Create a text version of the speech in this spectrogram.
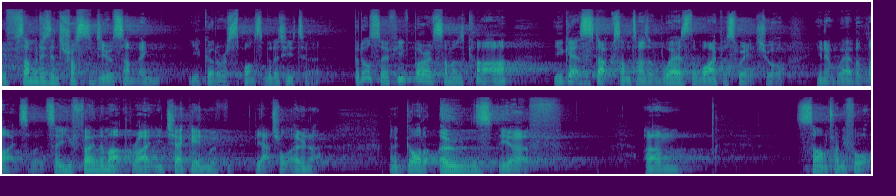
if somebody's entrusted you with something, you've got a responsibility to it. But also, if you've borrowed someone's car, you get stuck sometimes of where's the wiper switch or, you know, where the lights are. So you phone them up, right? You check in with the actual owner. Now, God owns the earth. Um, Psalm 24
